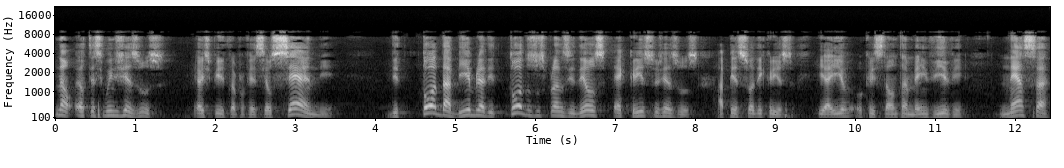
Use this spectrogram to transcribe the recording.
não, é o testemunho de Jesus. É o espírito da profecia, o cerne de toda a Bíblia, de todos os planos de Deus, é Cristo Jesus, a pessoa de Cristo. E aí o cristão também vive nessa,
